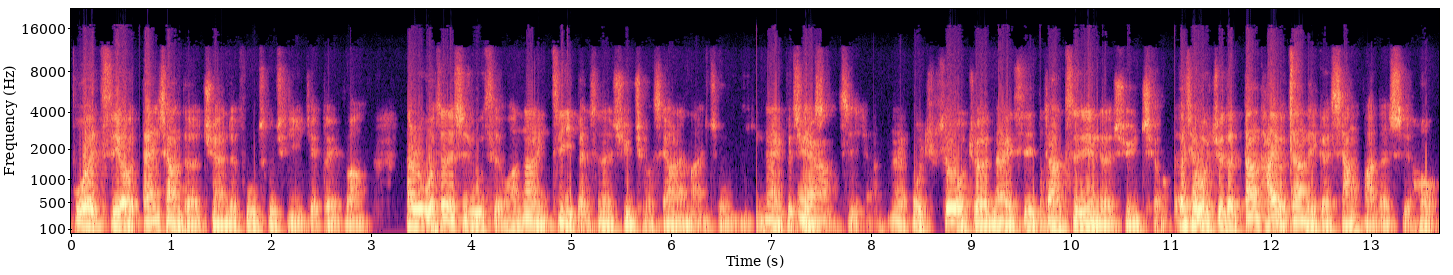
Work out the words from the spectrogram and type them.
不会只有单向的全然的付出去理解对方。那如果真的是如此的话，那你自己本身的需求谁要来满足你？那也不切实际啊。那我所以我觉得那也是比较自恋的需求。而且我觉得当他有这样的一个想法的时候，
